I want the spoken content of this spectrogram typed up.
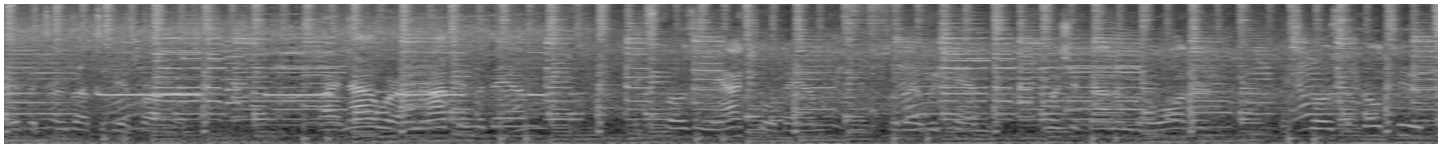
if it turns out to be a problem. Right now we're unwrapping the dam, exposing the actual dam so that we can push it down into the water, expose the fill tubes,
